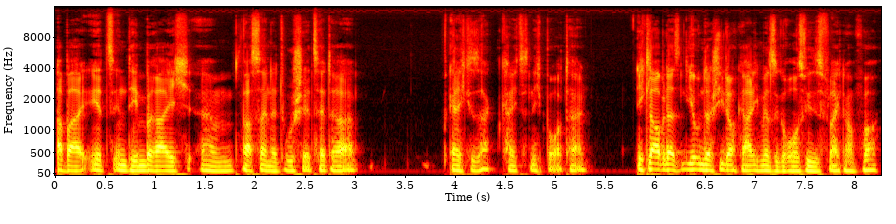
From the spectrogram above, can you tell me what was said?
Aber jetzt in dem Bereich ähm, Wasser in der Dusche etc., ehrlich gesagt, kann ich das nicht beurteilen. Ich glaube, da sind die Unterschiede auch gar nicht mehr so groß, wie es vielleicht noch vor,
